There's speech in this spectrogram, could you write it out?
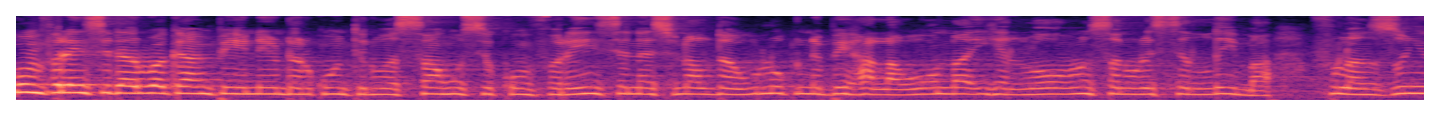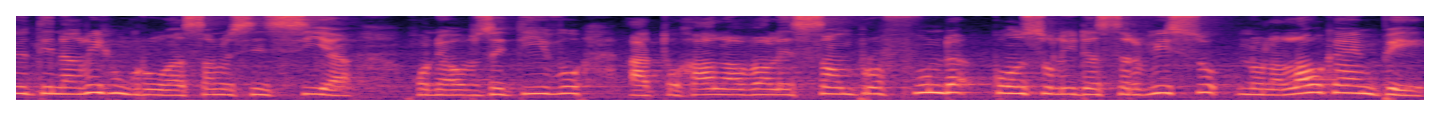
Conferência da Rua Campeã dar continuação à Conferência Nacional da ULUC na Behalaona e a Lawrence no Lima, Fulanzunho Tinangri Rua Sano Cincia, com o objetivo atuar a avaliação profunda, consolida serviço no Lalau KMP,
